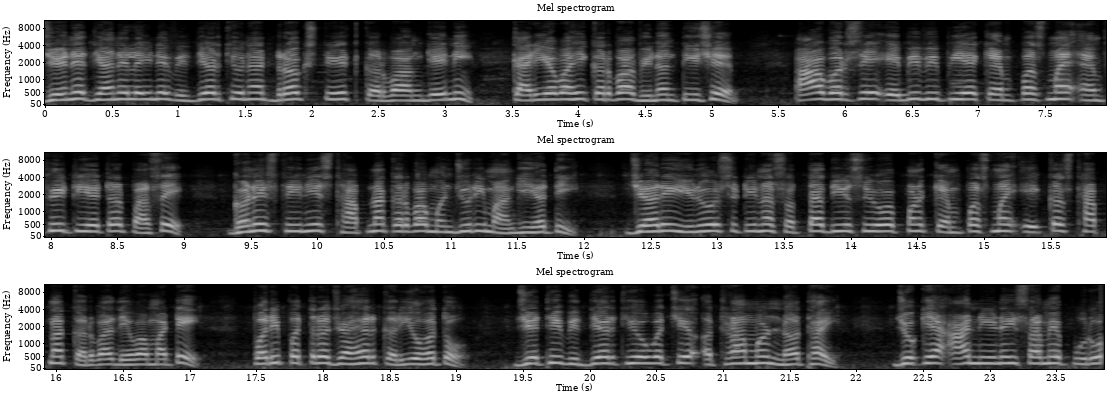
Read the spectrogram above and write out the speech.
જેને ધ્યાને લઈને વિદ્યાર્થીઓના ડ્રગ્સ ટેસ્ટ કરવા અંગેની કાર્યવાહી કરવા વિનંતી છે. આ વર્ષે એબીવીપીએ કેમ્પસમાં એમ્ફી થિયેટર પાસે ગણેશજીની સ્થાપના કરવા મંજૂરી માંગી હતી. જ્યારે યુનિવર્સિટીના સત્તાધીશીઓએ પણ કેમ્પસમાં એક જ સ્થાપના કરવા દેવા માટે પરિપત્ર જાહેર કર્યો હતો. જેથી વિદ્યાર્થીઓ વચ્ચે અથડામણ ન થાય. જો કે આ નિર્ણય સામે પૂર્વ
